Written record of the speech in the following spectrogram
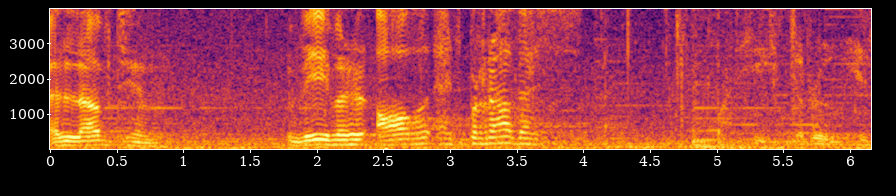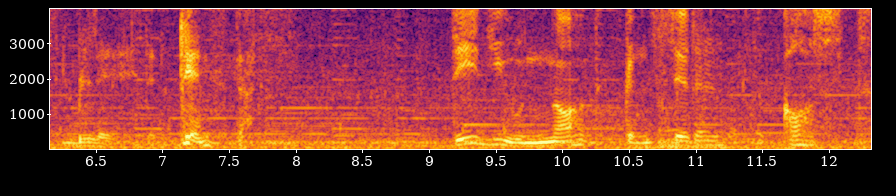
I loved him. We were all as brothers. But he drew his blade against us. Did you not consider the cost?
